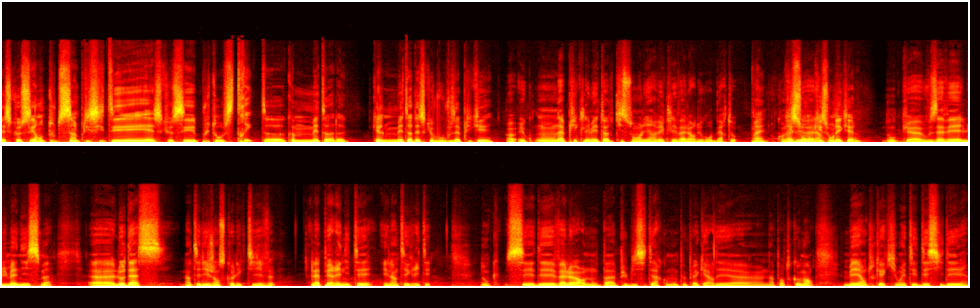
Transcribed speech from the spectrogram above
Est-ce que c'est en toute simplicité? Est-ce que c'est plutôt strict comme méthode? Quelle méthode est-ce que vous, vous appliquez euh, On applique les méthodes qui sont en lien avec les valeurs du groupe Berthaud. Ouais. qui, sont, qui, sont, lesquelles Donc euh, vous avez l'humanisme, euh, l'audace, l'intelligence collective, la pérennité et l'intégrité. Donc c'est des valeurs non pas publicitaires comme on peut placarder euh, n'importe comment, mais en tout cas qui ont été décidées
